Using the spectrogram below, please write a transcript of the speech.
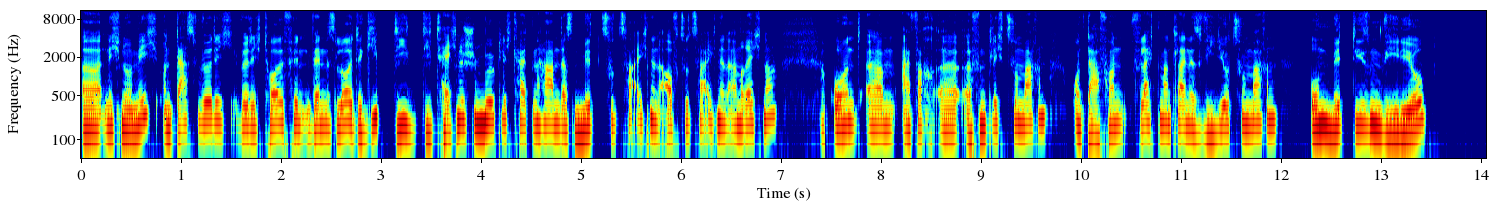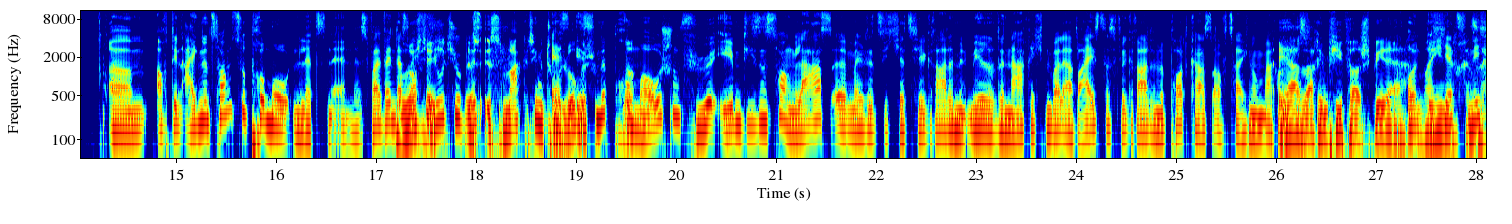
äh, nicht nur mich. Und das würde ich, würde ich toll finden, wenn es Leute gibt, die die technischen Möglichkeiten haben, das mitzuzeichnen, aufzuzeichnen am Rechner und ähm, einfach äh, öffentlich zu machen und davon vielleicht mal ein kleines Video zu machen, um mit diesem Video ähm, auch den eigenen Song zu promoten letzten Endes. Weil wenn das Richtig. auf YouTube ist, es ist Marketing-Tool, logisch. ist eine Promotion ja. für eben diesen Song. Lars äh, meldet sich jetzt hier gerade mit mehreren Nachrichten, weil er weiß, dass wir gerade eine Podcast-Aufzeichnung machen. Ja, sag ihm FIFA später. Und ich jetzt nicht,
